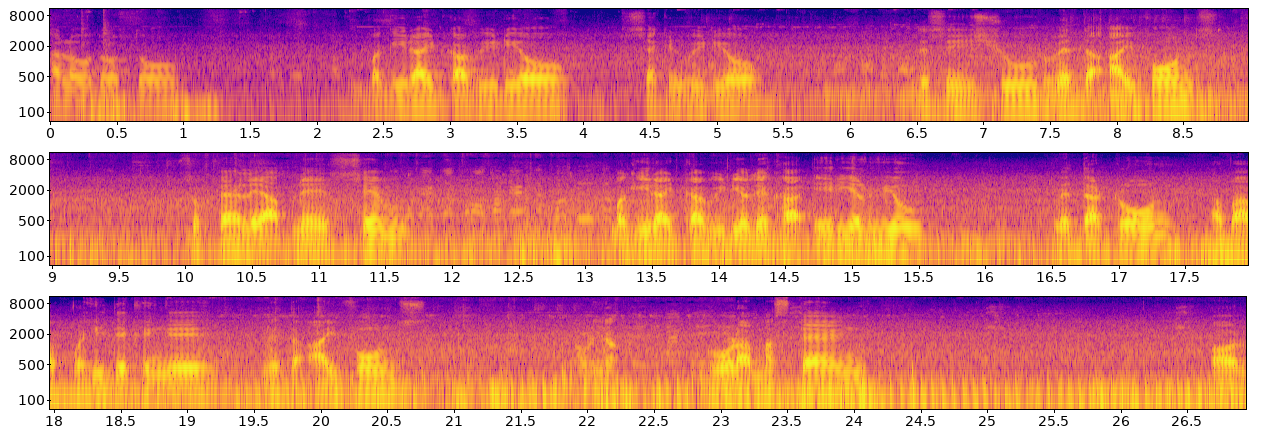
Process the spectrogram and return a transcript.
हेलो दोस्तों, बगी राइड का video second video. This is shoot with the iPhones so पहले आपने सेम बगी राइड का वीडियो देखा aerial view with the drone अब आप वही देखेंगे विद द आईफोन्स घोड़ा मस्टैंग और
